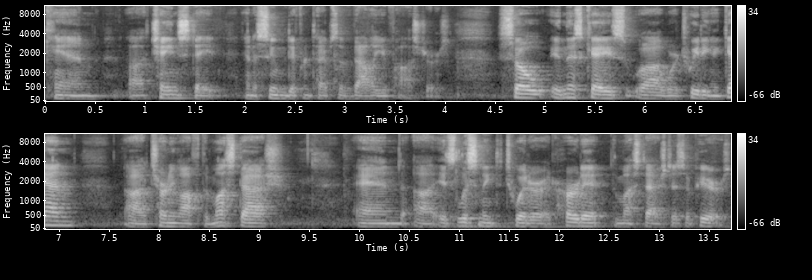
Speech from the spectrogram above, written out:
can uh, change state and assume different types of value postures. So in this case, uh, we're tweeting again, uh, turning off the mustache, and uh, it's listening to Twitter. It heard it, the mustache disappears.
